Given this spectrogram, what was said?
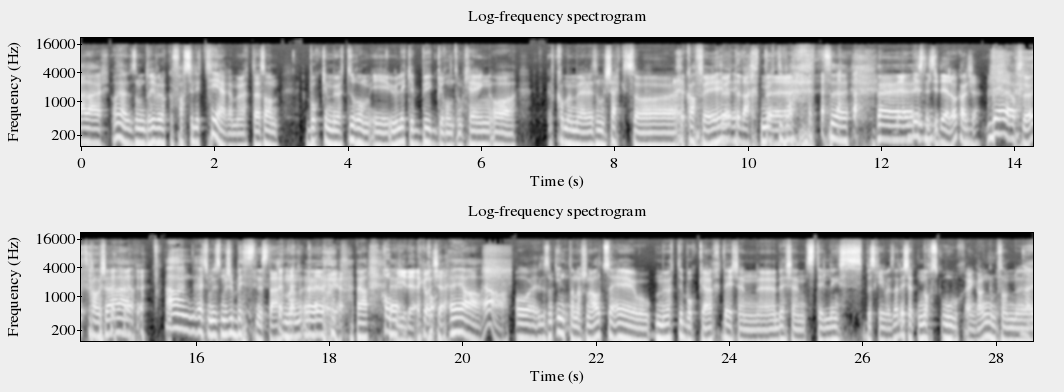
Eller oh ja, liksom, driver dere og fasiliterer møter? Sånn booke møterom i ulike bygg rundt omkring og komme med liksom kjeks og kaffe i? Møtevert. eh, Møtevert. eh, Det er en eh, businessidé, da, kanskje. det er det absolutt, kanskje. Eller, ja, jeg vet ikke om det er så mye business der, men eh, ja. Hobbyidé, kanskje. Ja, ja. Og liksom internasjonalt så er jo møtebooker det er, ikke en, eh, det er ikke en stillingsbeskrivelse. Det er ikke et norsk ord engang, sånn eh, Nei.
